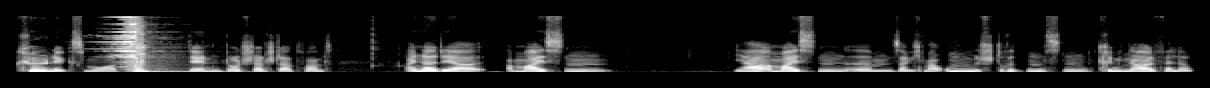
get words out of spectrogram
Königsmord, der in Deutschland stattfand einer der am meisten, ja, am meisten, ähm, sag ich mal, umstrittensten Kriminalfälle.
